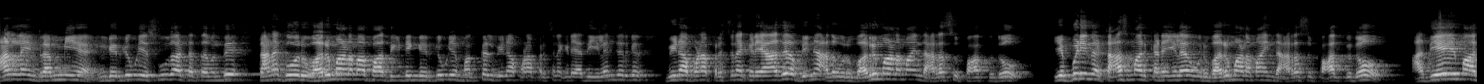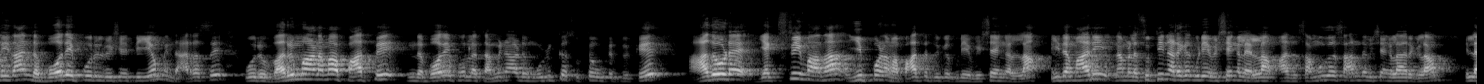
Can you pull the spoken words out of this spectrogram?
ஆன்லைன் ரம்மிய இங்க இருக்கக்கூடிய சூதாட்டத்தை வந்து தனக்கு ஒரு வருமானமா பார்த்துக்கிட்டு இங்க இருக்கக்கூடிய மக்கள் வீணா போனா பிரச்சனை கிடையாது இளைஞர்கள் வீணா போனா பிரச்சனை கிடையாது அப்படின்னு அதை ஒரு வருமானமா இந்த அரசு பார்க்குதோ? எப்படி இந்த டாஸ்மாக் கடைகளை ஒரு வருமானமா இந்த அரசு பார்க்குதோ? அதே மாதிரி தான் இந்த போதைப்பொருள் விஷயத்தையும் இந்த அரசு ஒரு வருமானமா பார்த்து இந்த போதைப்பொருளை தமிழ்நாடு முழுக்க சுத்த விட்டுட்டு இருக்கு அதோட எக்ஸ்ட்ரீமா தான் இப்போ நம்ம பார்த்துட்டு இருக்கக்கூடிய விஷயங்கள்லாம். இதை மாதிரி நம்மளை சுத்தி நடக்கக்கூடிய விஷயங்கள் எல்லாம் அது சமூக சார்ந்த விஷயங்களா இருக்கலாம் இல்ல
